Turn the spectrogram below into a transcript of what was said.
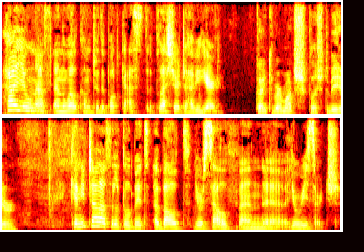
Hi, Jonas, and welcome to the podcast. A pleasure to have you here. Thank you very much. Pleasure to be here. Can you tell us a little bit about yourself and uh, your research?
